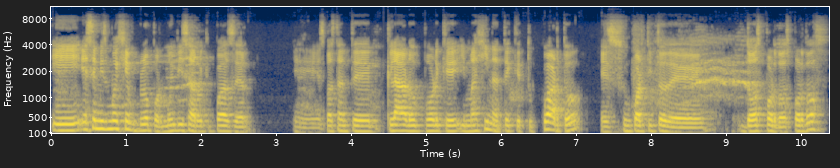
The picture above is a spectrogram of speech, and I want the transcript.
Y ese mismo ejemplo, por muy bizarro que pueda ser, eh, es bastante claro porque imagínate que tu cuarto es un cuartito de 2 por 2 por 2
